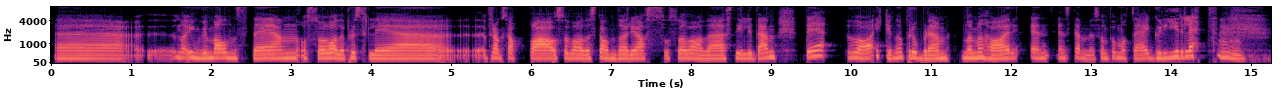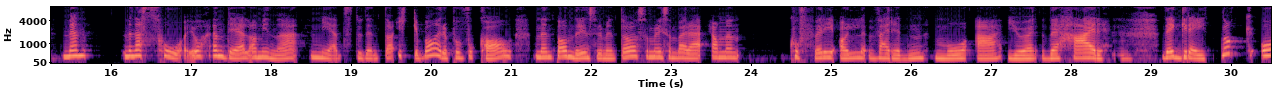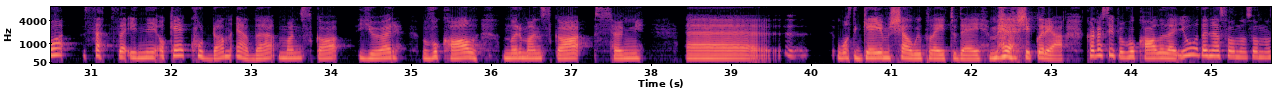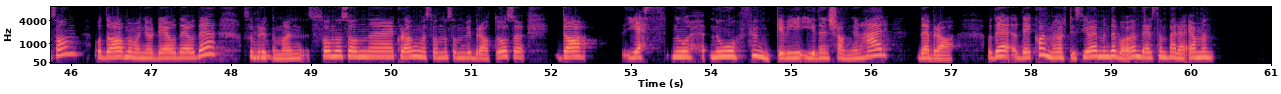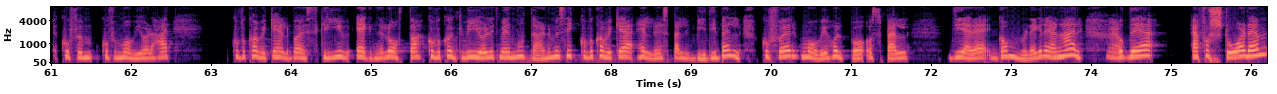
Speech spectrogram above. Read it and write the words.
eh, noe Yngve Malmsten, og så var det plutselig eh, Frank Zappa, og så var det standardjazz, og så var det Steely Dan. Det var ikke noe problem når man har en, en stemme som på en måte glir lett. Mm. Men, men jeg så jo en del av mine medstudenter, ikke bare på vokal, men på andre instrumenter, som liksom bare Ja, men hvorfor i all verden må jeg gjøre det her? Mm. Det er greit nok å sette seg inn i OK, hvordan er det man skal gjøre vokal når man skal synge eh, What game shall we play today? med Chicorea. Hva slags type vokal er det? Jo, den er sånn og sånn og sånn, og da må man gjøre det og det og det. Så Mm. bruker man sånn og sånn eh, klang og sånn og sånn vibrato. og Så da Yes, nå, nå funker vi i den sjangeren her. Det er bra. Og det, det kan man alltids gjøre, men det var jo en del som bare Ja, men hvorfor, hvorfor må vi gjøre det her? Hvorfor kan vi ikke heller bare skrive egne låter? Hvorfor kan ikke vi gjøre litt mer moderne musikk? Hvorfor kan vi ikke heller spille Beady Bell? Hvorfor må vi holde på å spille de der gamle greiene her? Ja. Og det Jeg forstår den.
